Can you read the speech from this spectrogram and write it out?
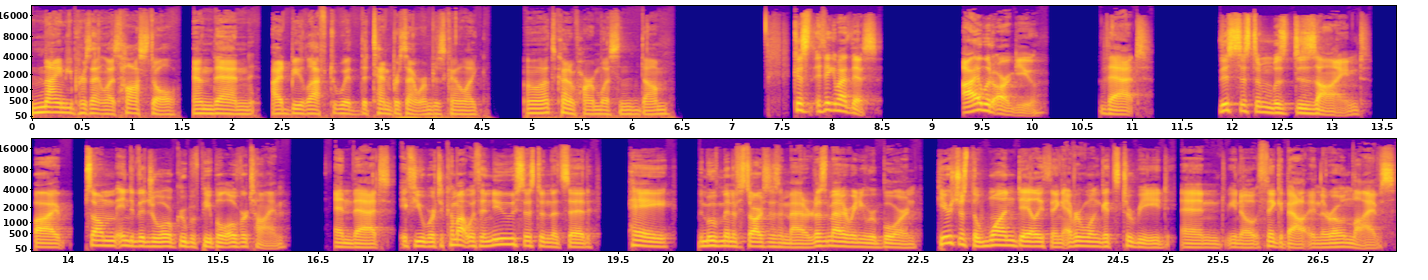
90% less hostile, and then I'd be left with the 10% where I'm just kind of like, oh, that's kind of harmless and dumb. Because think about this. I would argue that this system was designed by some individual or group of people over time, and that if you were to come out with a new system that said, hey, the movement of stars doesn't matter, it doesn't matter when you were born, here's just the one daily thing everyone gets to read and you know think about in their own lives,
